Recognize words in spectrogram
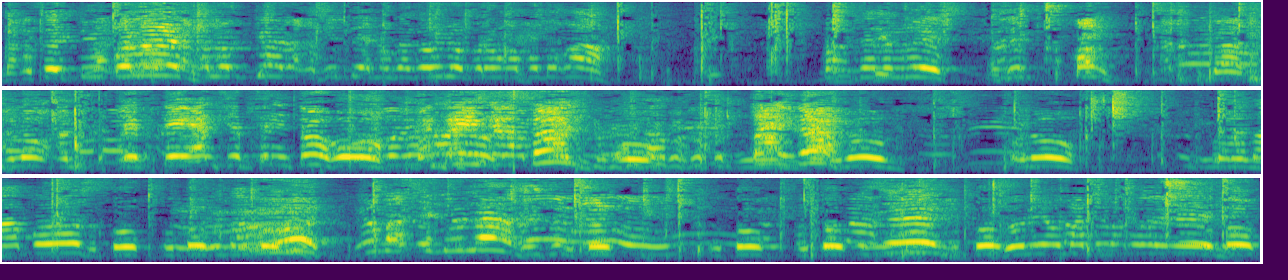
Nakasafety yung balik! Alam dyan! Gagawin mo? Pero makaputok ka! Back ka ng wrist! Bang! Back! Ano? Ano? Ang safety nito! Patay ka laban! Oh! Ka! Ano? Ano? Na tapos! Putok! Putok! Yung masin yun lang! Putok! Putok! Putok! Masin! Putok! Doon yung masin mo masin! Putok!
